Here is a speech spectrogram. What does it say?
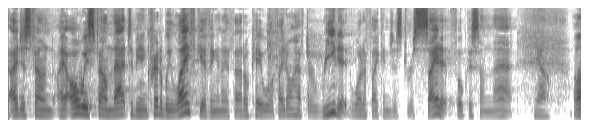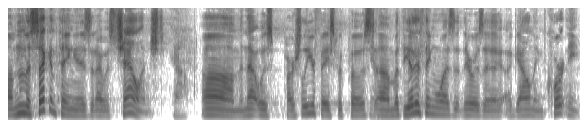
I, I, just found, I always found that to be incredibly life giving. And I thought, okay, well, if I don't have to read it, what if I can just recite it, focus on that? Yeah. Um, then the second thing is that I was challenged. Yeah. Um, and that was partially your Facebook post. Yeah. Um, but the other thing was that there was a, a gal named Courtney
